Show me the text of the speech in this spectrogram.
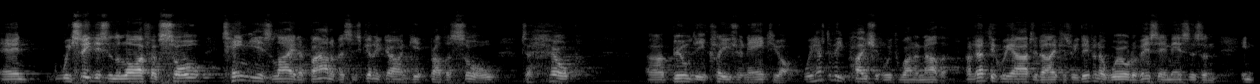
And we see this in the life of Saul. Ten years later, Barnabas is going to go and get brother Saul to help uh, build the ecclesia in Antioch. We have to be patient with one another. I don't think we are today because we live in a world of SMSs and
